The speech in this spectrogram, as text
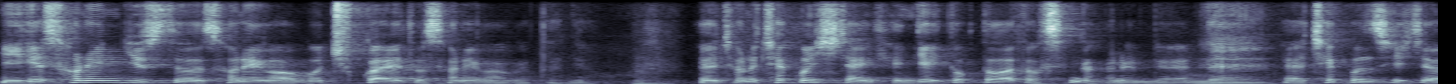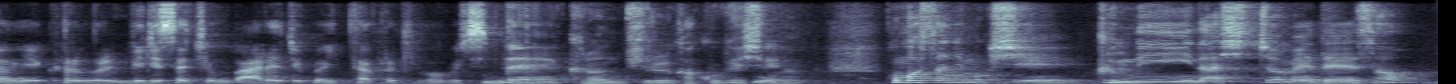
이게 선행지수 선행하고 주가에도 선행하거든요. 네, 저는 채권 시장이 굉장히 똑똑하다고 생각하는데 네. 네, 채권 시장이 그런 걸 미리서 지금 말해주고 있다 그렇게 보고 있습니다. 네, 그런 뷰를 갖고 계시고요. 네. 홍 박사님 혹시 금리 인하 시점에 대해서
